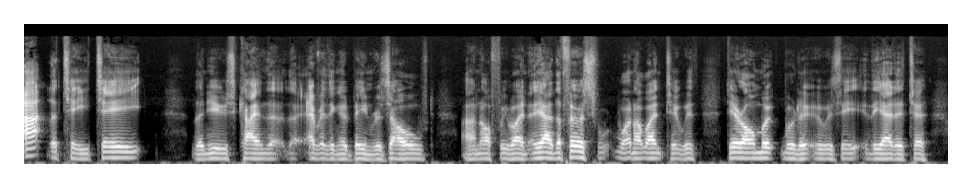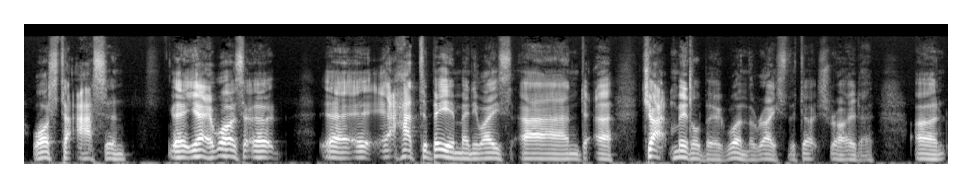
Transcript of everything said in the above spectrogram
at the TT, the news came that, that everything had been resolved, and off we went. Yeah, the first one I went to with dear old McWood, who was the, the editor, was to Assen. Uh, yeah, it was. Uh, yeah, it, had to be in many ways. And uh, Jack Middelburg won the race, the Dutch rider. And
